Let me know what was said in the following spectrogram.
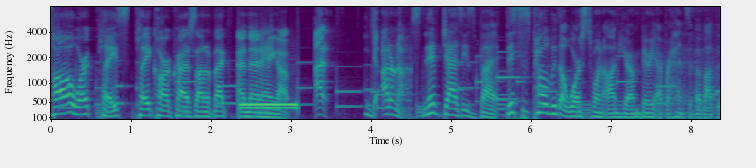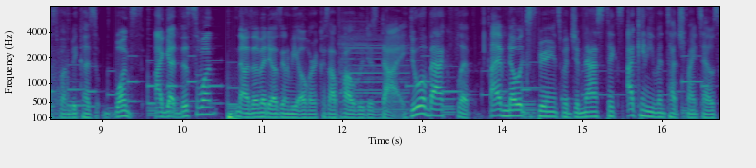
Call workplace, play car crash sound effect, and then hang up. I I don't know. Sniff Jazzy's butt. This is probably the worst one on here. I'm very apprehensive about this one because once I get this one, no, the video is gonna be over because I'll probably just die. Do a backflip. I have no experience with gymnastics. I can't even touch my toes.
